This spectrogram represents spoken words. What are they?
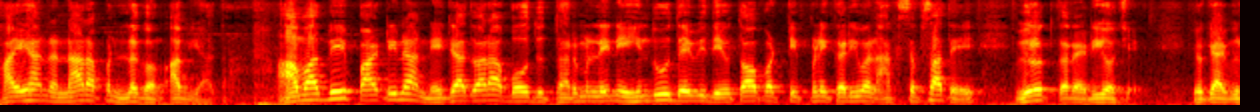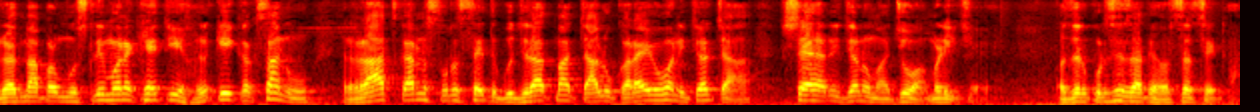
હાયહાના નારા પણ લગાવવામાં આવ્યા હતા. આમ આદમી પાર્ટીના નેજા દ્વારા બૌદ્ધ ધર્મ લઈને હિન્દુ દેવી દેવતાઓ પર ટિપ્પણી કરી હોવાના આક્ષેપ સાથે વિરોધ કરાઈ રહ્યો છે. જોકે આ વિરોધમાં પણ મુસ્લિમોને ખેંચી હલકી કક્ષાનું રાજકારણ સુરત સહિત ગુજરાતમાં ચાલુ કરાયું હોવાની ચર્ચા શહેરીજનોમાં જોવા મળી છે. અઝર કુરશી સાથે હર્ષદ સેઠા.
